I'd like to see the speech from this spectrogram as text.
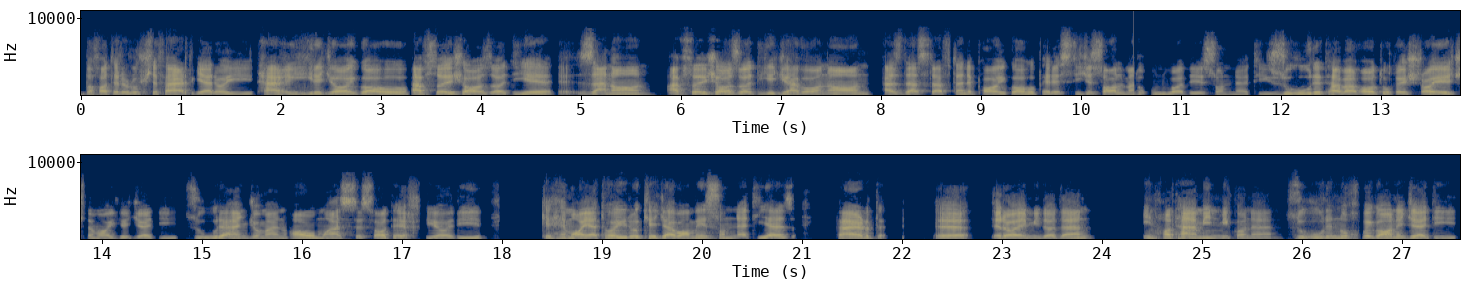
به خاطر رشد فردگرایی تغییر جایگاه و افزایش آزادی زنان افزایش آزادی جوانان از دست رفتن پایگاه و پرستیج سالمند خانواده سنتی ظهور طبقات و قشرهای اجتماعی جدید ظهور انجمنها و مؤسسات اختیاری که حمایت هایی رو که جوامع سنتی از فرد ارائه می‌دادن. اینها تأمین می‌کنن. ظهور نخبگان جدید.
